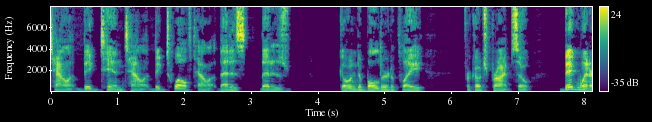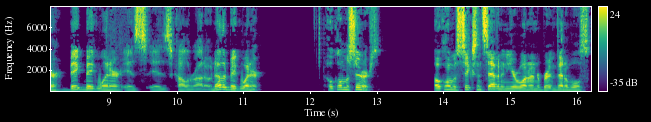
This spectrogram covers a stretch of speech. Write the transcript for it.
talent, Big 10 talent, Big 12 talent. That is that is going to Boulder to play for Coach Prime. So Big winner, big big winner is is Colorado. Another big winner, Oklahoma Sooners. Oklahoma six and seven in year one under Brent Venables,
